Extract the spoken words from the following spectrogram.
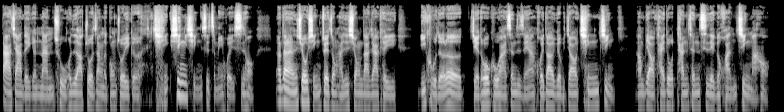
大家的一个难处，或者要做这样的工作一个情心情是怎么一回事哈。那当然，修行最终还是希望大家可以离苦得乐，解脱苦海，甚至怎样回到一个比较清净。然后不要太多贪嗔痴的一个环境嘛，吼，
